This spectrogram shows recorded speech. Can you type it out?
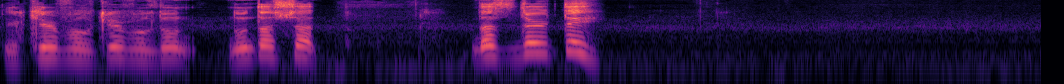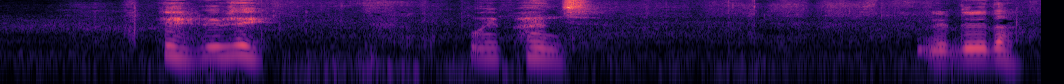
Yeah, careful, careful. Don't don't touch that. That's dirty. Hey, let me see. Wipe hands. Dito, dito.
